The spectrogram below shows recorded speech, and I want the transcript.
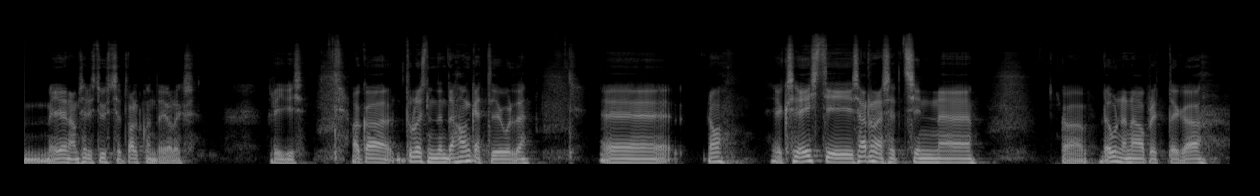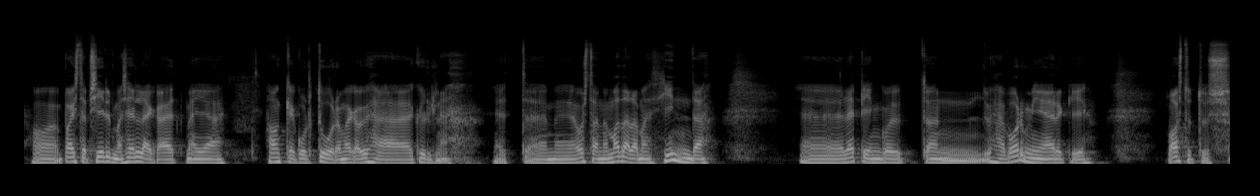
meil enam sellist ühtset valdkonda ei oleks riigis. aga tulles nüüd nende hangete juurde, noh, eks Eesti sarnaselt siin ka lõunanaabritega paistab silma sellega, et meie hankekultuur on väga ühekülgne et äh, me ostame madalamat hinda. Lepingud on ühe vormi järgi, vastutus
